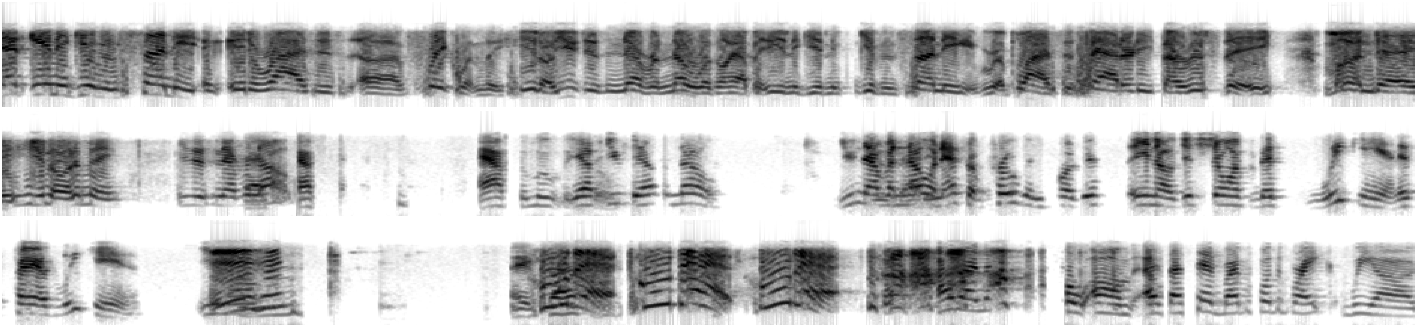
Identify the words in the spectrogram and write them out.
that any given Sunday, it arises uh, frequently. You know, you just never know what's gonna happen. Any given given Sunday it applies to Saturday, Thursday, Monday. You know what I mean? You just never know. Absolutely. Yep, true. you never know. You never That know, and that's a proven for this. You know, just showing for this weekend, this past weekend. You know? Mhm. Exactly. Who that? Who that? Who that? All right. So, um, as I said right before the break, we uh,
